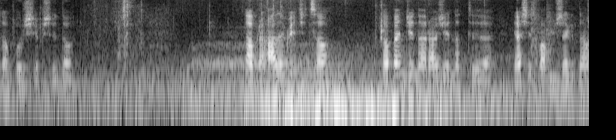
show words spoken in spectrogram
Topór się przyda. Dobra, ale wiecie co? To będzie na razie na tyle. Ja się z wami żegnam.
